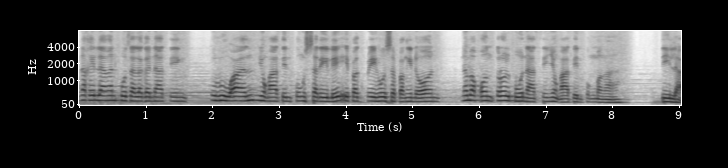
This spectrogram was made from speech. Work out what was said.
na kailangan po talaga nating turuan yung atin pong sarili, ipag-pray ho sa Panginoon na makontrol po natin yung atin pong mga dila.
